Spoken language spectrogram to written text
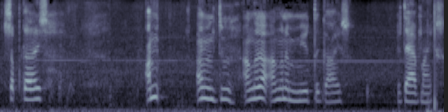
What's up, guys? I'm, I'm gonna do. I'm gonna, I'm gonna mute the guys if they have mics.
